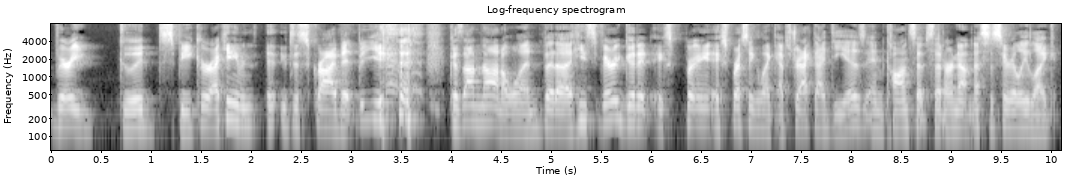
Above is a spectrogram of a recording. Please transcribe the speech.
very good speaker. I can't even uh, describe it, but yeah, because I'm not a one. But uh, he's very good at expre- expressing like abstract ideas and concepts that are not necessarily like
